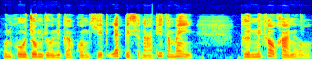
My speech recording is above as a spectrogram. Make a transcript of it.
คุณครูจมอยู่ในกับความคิดและปริศนาที่ทำให้กืนไม่เข้าคายไม่ออก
